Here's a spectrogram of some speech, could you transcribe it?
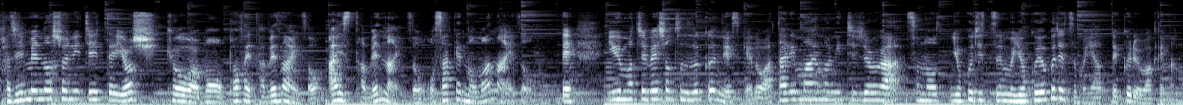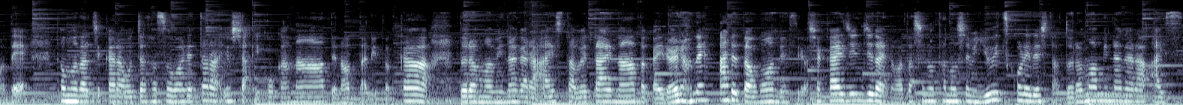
初めの初日ってよし今日はもうパフェ食べないぞ。アイス食べないぞ。お酒飲まないぞ。っていうモチベーション続くんですけど当たり前の日常がその翌日も翌々日もやってくるわけなので友達からお茶誘われたらよっしゃ行こうかなってなったりとかドラマ見ながらアイス食べたいなとかいろいろね あると思うんですよ。社会人時代の私の楽しみ唯一これでした。ドラマ見ながらアイス。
